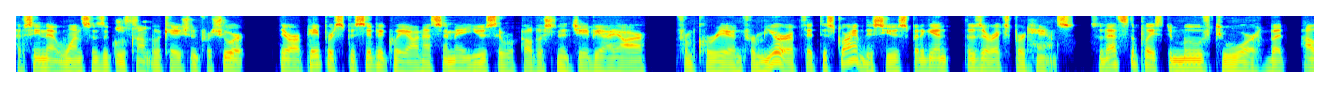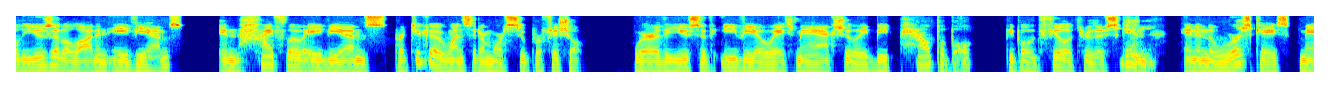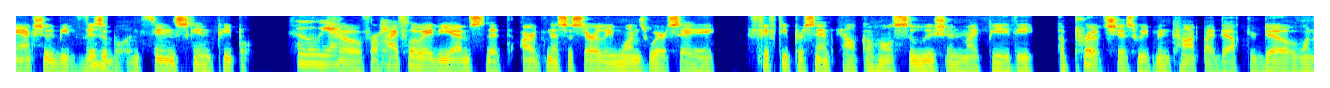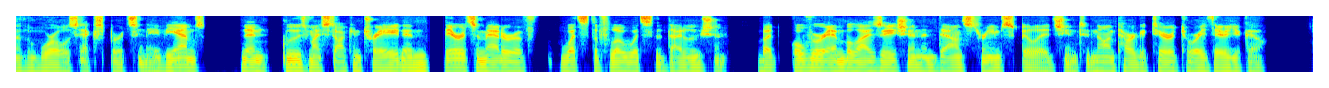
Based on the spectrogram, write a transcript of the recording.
I've seen that once as a glue complication for sure. There are papers specifically on SMA use that were published in the JVIR from Korea and from Europe that describe this use. But again, those are expert hands. So that's the place to move toward. But I'll use it a lot in AVMs, in high flow AVMs, particularly ones that are more superficial, where the use of EVOH may actually be palpable. People would feel it through their skin. Mm-hmm. And in the worst case, may actually be visible in thin skinned people. Oh, yeah. So for yeah. high flow AVMs that aren't necessarily ones where, say, a 50% alcohol solution might be the approach, as we've been taught by Dr. Do, one of the world's experts in AVMs, then glues my stock in trade. And there it's a matter of what's the flow, what's the dilution. But over embolization and downstream spillage into non target territory, there you go.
